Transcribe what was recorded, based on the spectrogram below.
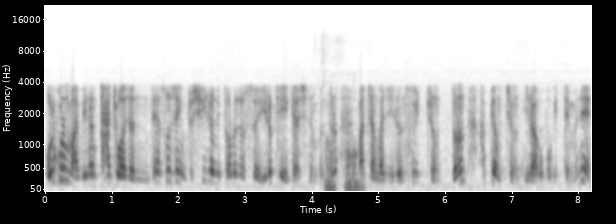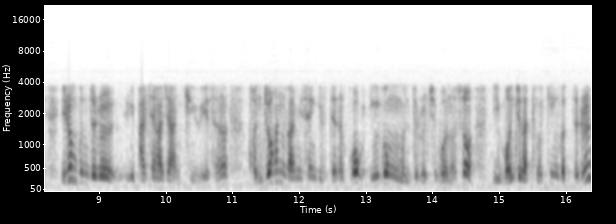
얼굴 마비는 다 좋아졌는데 선생님 저 시력이 떨어졌어요. 이렇게 얘기하시는 분들은 어허. 마찬가지 이런 후유증 또는 합병증이라고 보기 때문에 이런 분들을 이 발생하지 않기 위해서는 건조한 감이 생길 때는 꼭 인공물들을 집어넣어서 이 먼지 같은 거 낀 것들을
